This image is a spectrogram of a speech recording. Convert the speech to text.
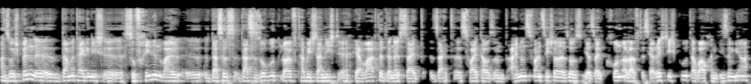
Also ich bin äh, damit eigentlich äh, zufrieden, weil äh, dass es dass es so gut läuft, habe ich da nicht äh, erwartet, denn es seit seit 2021 äh, oder so, ja seit Corona läuft es ja richtig gut, aber auch in diesem Jahr.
